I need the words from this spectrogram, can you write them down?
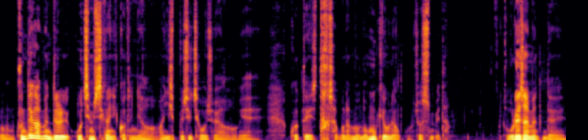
어, 군대 가면 늘 오침 시간이 있거든요. 한 20분씩 재워줘요. 예. 그때 이제 탁 자고 나면 너무 개운하고 좋습니다. 오래 자면 근데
